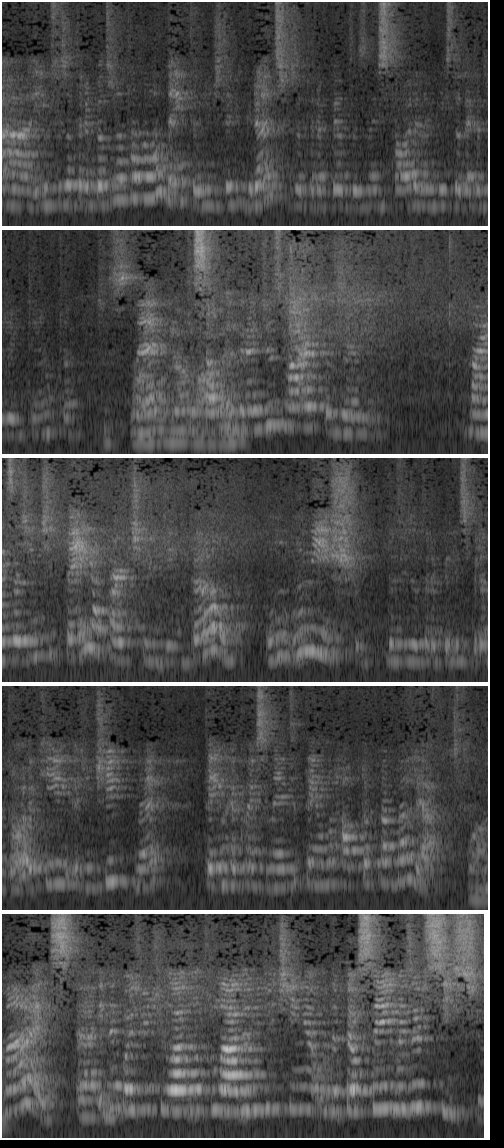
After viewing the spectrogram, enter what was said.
a- e o fisioterapeuta já estava lá dentro. A gente teve grandes fisioterapeutas na história, no início da década de 80, Que né, que lá, são né? grandes marcos ali. Mas a gente tem, a partir de então, um, um nicho da fisioterapia respiratória que a gente né, tem o reconhecimento e tem o know-how para trabalhar. Claro. Mas, eh, e depois a gente lá do outro lado, a gente tinha o DPLC e o exercício.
